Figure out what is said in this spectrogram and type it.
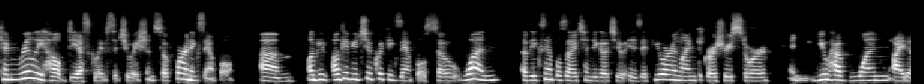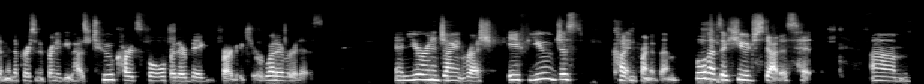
can really help de-escalate a situation. So for an example um, I'll, give, I'll give you two quick examples. So one of the examples that i tend to go to is if you are in line at the grocery store and you have one item and the person in front of you has two carts full for their big barbecue or whatever it is and you're in a giant rush if you just cut in front of them well that's a huge status hit. Um,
